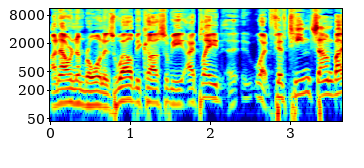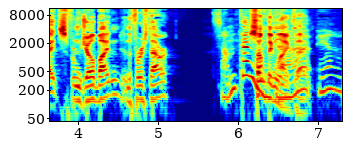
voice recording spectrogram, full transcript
on hour number one as well because we I played uh, what 15 sound bites from Joe Biden in the first hour. Something, Something like like that. that. Yeah.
